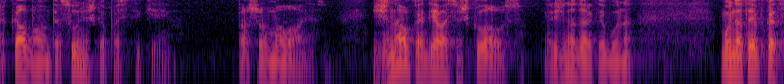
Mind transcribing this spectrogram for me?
ir kalbam apie sūnišką pasitikėjimą, prašau malonės. Žinau, kad Dievas išklauso. Ir žinau dar, kai būna. Būna taip, kad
